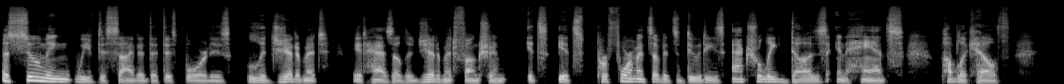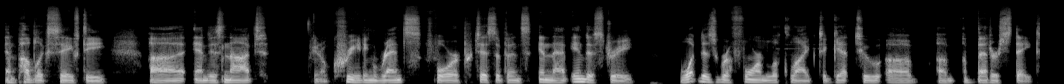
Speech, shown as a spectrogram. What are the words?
Assuming we've decided that this board is legitimate, it has a legitimate function, its its performance of its duties actually does enhance public health and public safety, uh, and is not you know, creating rents for participants in that industry. What does reform look like to get to a, a, a better state?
